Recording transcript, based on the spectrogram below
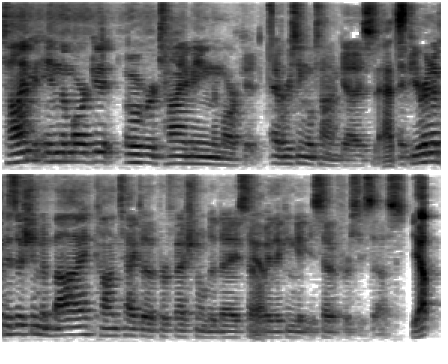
Time in the market over timing the market every single time, guys. That's- if you're in a position to buy, contact a professional today so that way they can get you set up for success. Yep,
